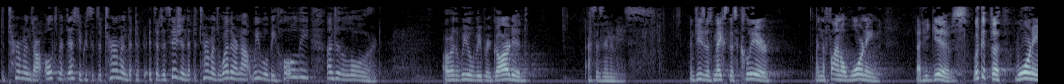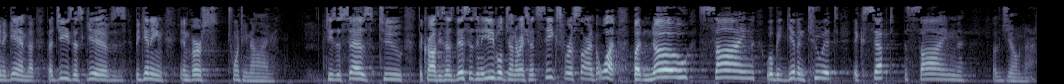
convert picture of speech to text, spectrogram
determines our ultimate destiny because it's, determined that it's a decision that determines whether or not we will be holy unto the Lord or whether we will be regarded as his enemies. And Jesus makes this clear in the final warning that he gives. Look at the warning again that, that Jesus gives beginning in verse 29. Jesus says to the crowds, He says, This is an evil generation. It seeks for a sign, but what? But no sign will be given to it except the sign of Jonah.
